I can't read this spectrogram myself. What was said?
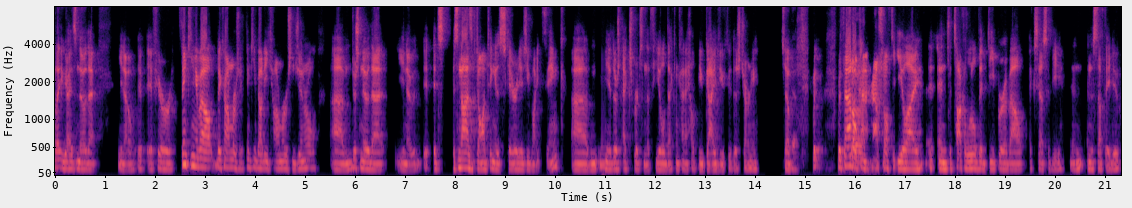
let you guys know that you know if, if you're thinking about BigCommerce you're thinking about e-commerce in general um, just know that you know it, it's it's not as daunting as scary as you might think. Um, you know there's experts in the field that can kind of help you guide you through this journey so yeah. with, with that, I'll kind of pass it off to Eli and to talk a little bit deeper about Accessibility and, and the stuff they do.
